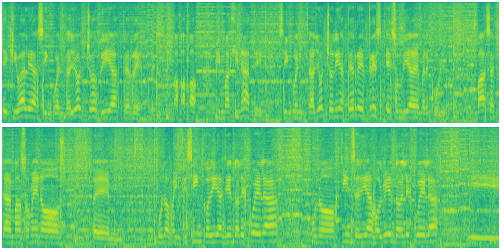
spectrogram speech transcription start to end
equivale a 58 días terrestres. Imagínate, 58 días terrestres es un día de Mercurio vas a estar más o menos em, unos 25 días yendo a la escuela, unos 15 días volviendo de la escuela y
